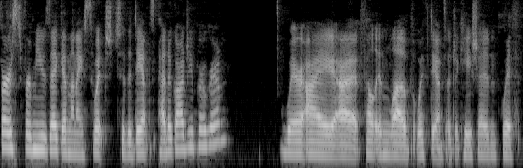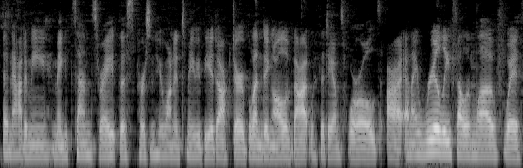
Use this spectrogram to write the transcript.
first for music, and then I switched to the dance pedagogy program where I uh, fell in love with dance education, with anatomy. It made sense, right? This person who wanted to maybe be a doctor, blending all of that with the dance world. Uh, and I really fell in love with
